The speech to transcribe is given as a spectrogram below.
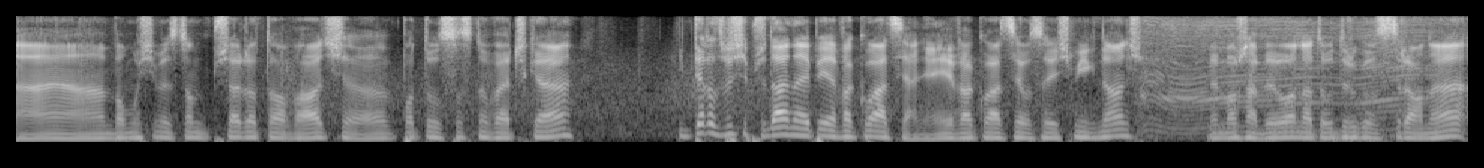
E, bo musimy stąd przerotować e, po tą Sosnóweczkę. I teraz by się przydała najlepiej ewakuacja, nie? Ewakuacją sobie śmignąć. By można było na tą drugą stronę.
